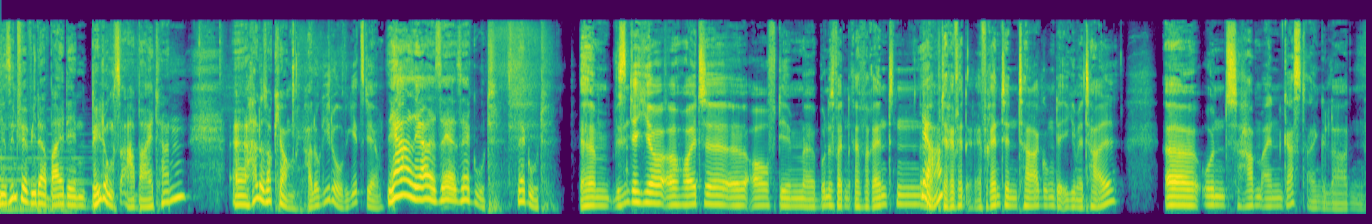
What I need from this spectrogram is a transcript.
hier sind wir wieder bei den Bildungsarbeitern. Äh, hallo Sokyong. Hallo Guido, wie geht's dir? Ja, ja, sehr, sehr gut, sehr gut. Ähm, wir sind ja hier äh, heute äh, auf dem äh, bundesweiten Referenten, äh, Ja. der Refer Referententagung der IG Metall äh, und haben einen Gast eingeladen.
